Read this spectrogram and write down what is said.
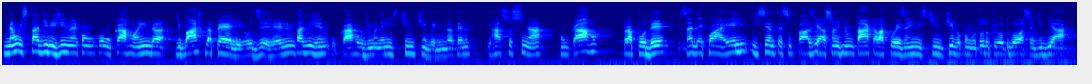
não está dirigindo né, com, com, o carro ainda debaixo da pele, ou seja, ele não está dirigindo o carro de maneira instintiva, ele não está tendo que raciocinar com o carro para poder se adequar a ele e se antecipar às reações, não tá aquela coisa ainda instintiva como todo piloto gosta de guiar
